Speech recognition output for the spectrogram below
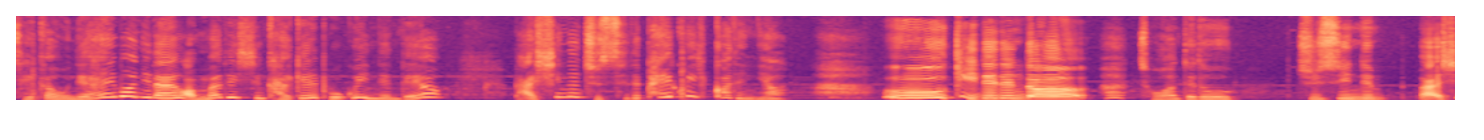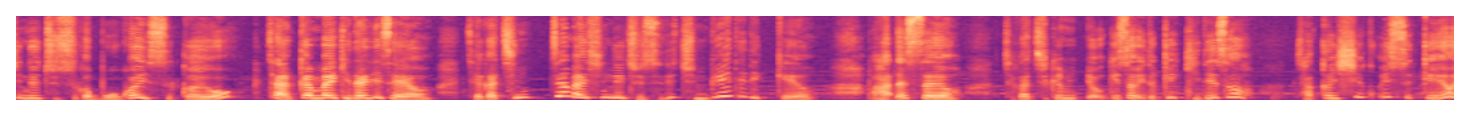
제가 오늘 할머니랑 엄마 대신 가게를 보고 있는데요. 맛있는 주스를 팔고 있거든요. 오, 기대된다. 저한테도 줄 수 있는 맛있는 주스가 뭐가 있을까요? 잠깐만 기다리세요. 제가 진짜 맛있는 주스를 준비해 드릴게요. 알았어요. 제가 지금 여기서 이렇게 기대서 잠깐 쉬고 있을게요.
